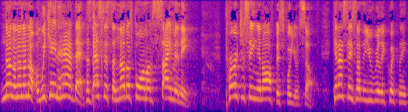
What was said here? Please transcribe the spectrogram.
No, no, no, no, no. And we can't have that because that's just another form of simony purchasing an office for yourself. Can I say something to you really quickly?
